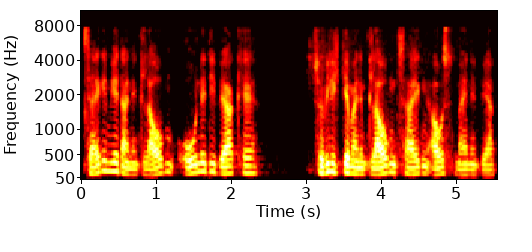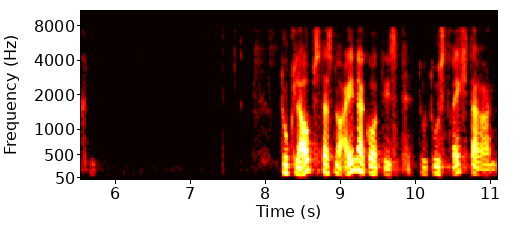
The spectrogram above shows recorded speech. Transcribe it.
Zeige mir deinen Glauben ohne die Werke, so will ich dir meinen Glauben zeigen aus meinen Werken. Du glaubst, dass nur einer Gott ist, du tust recht daran.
